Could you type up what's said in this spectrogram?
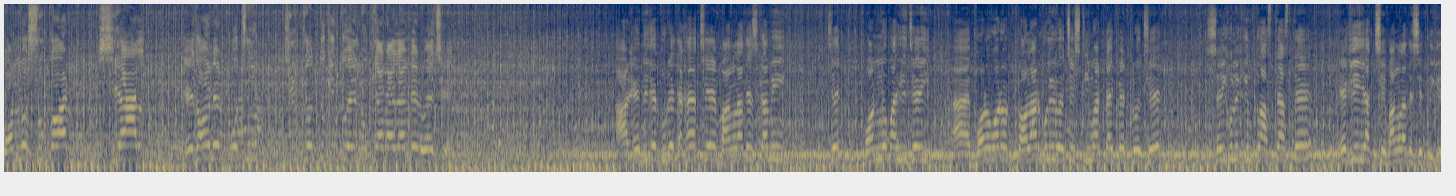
বন্য শুকর, শিয়াল, এ ধরনের প্রচুর জীবজন্তু কিন্তু এই লুথিয়ান আইল্যান্ডে রয়েছে। আর এদিকে দূরে দেখা যাচ্ছে বাংলাদেশগামী যে পণ্যবাহী যেই বড় বড় ট্রলারগুলি রয়েছে, স্টিমার টাইপের রয়েছে, সেইগুলি কিন্তু আস্তে আস্তে এগিয়ে যাচ্ছে বাংলাদেশের দিকে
